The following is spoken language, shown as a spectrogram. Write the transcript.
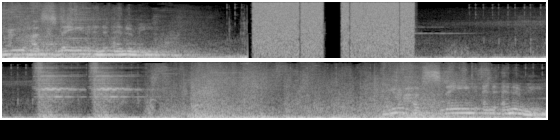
You have slain an enemy. You have slain an enemy.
